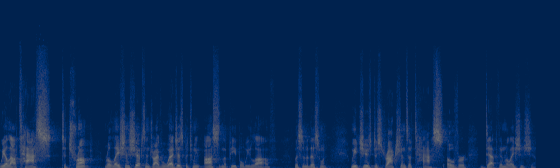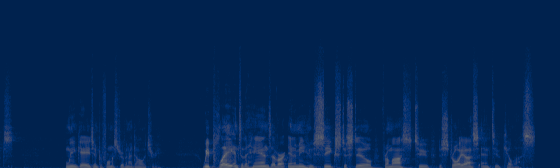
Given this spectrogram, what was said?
We allow tasks to trump relationships and drive wedges between us and the people we love. Listen to this one. We choose distractions of tasks over depth in relationships when we engage in performance driven idolatry. We play into the hands of our enemy who seeks to steal from us, to destroy us, and to kill us.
